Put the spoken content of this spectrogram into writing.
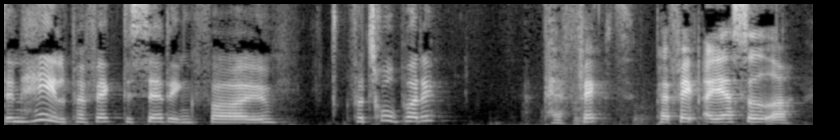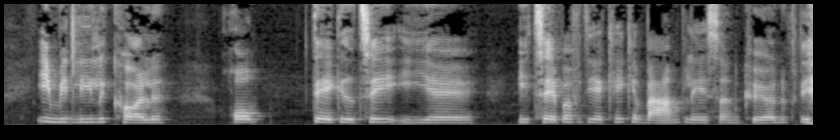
den helt perfekte setting for, øh, for tro på det. Perfekt, perfekt. Og jeg sidder i mit lille kolde rum, dækket til i, øh, i tæpper, fordi jeg kan ikke have varmeblæseren kørende, fordi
